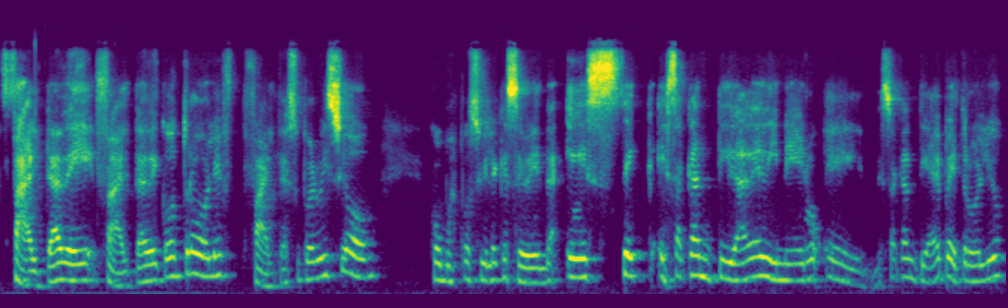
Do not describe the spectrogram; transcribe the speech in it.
falta de, falta de controles, falta de supervisión, cómo es posible que se venda ese, esa cantidad de dinero, eh, esa cantidad de petróleo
